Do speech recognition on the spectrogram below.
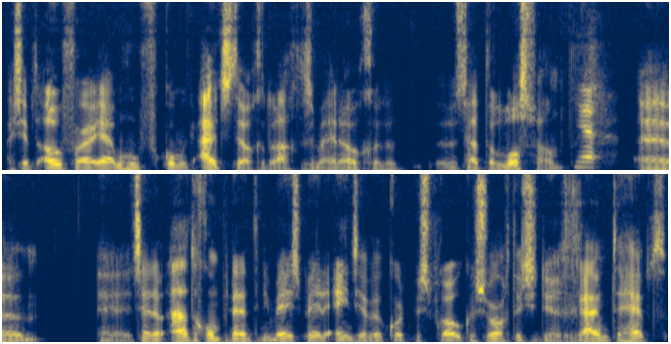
Als je hebt over, ja, maar hoe voorkom ik uitstelgedrag? Dus in mijn ogen, dat, dat staat er los van. Ja. Eh, het zijn een aantal componenten die meespelen. Eentje hebben we kort besproken. Zorg dat je de ruimte hebt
